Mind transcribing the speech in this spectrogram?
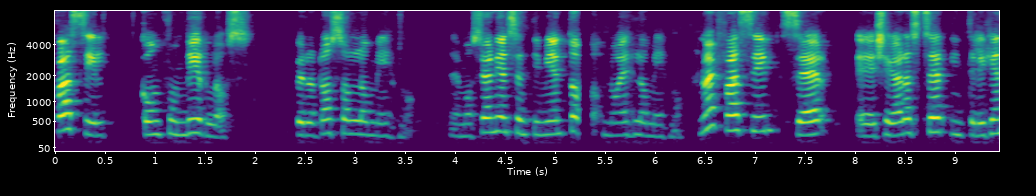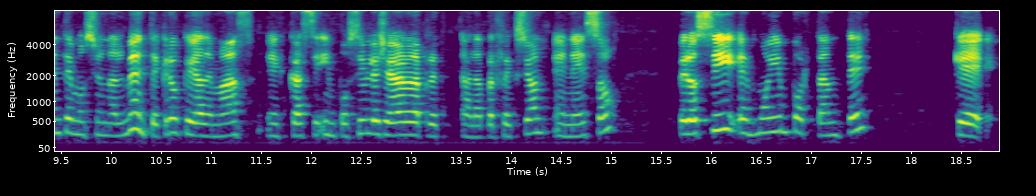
fácil confundirlos pero no son lo mismo. La emoción y el sentimiento no es lo mismo. No es fácil ser, eh, llegar a ser inteligente emocionalmente. Creo que además es casi imposible llegar a la, a la perfección en eso, pero sí es muy importante que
